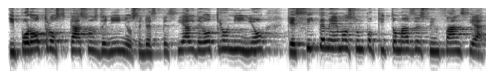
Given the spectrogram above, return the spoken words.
y por otros casos de niños, en especial de otro niño que sí tenemos un poquito más de su infancia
